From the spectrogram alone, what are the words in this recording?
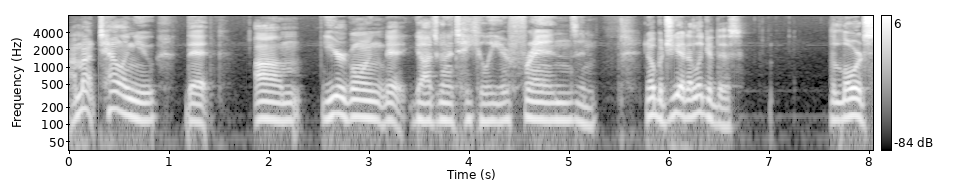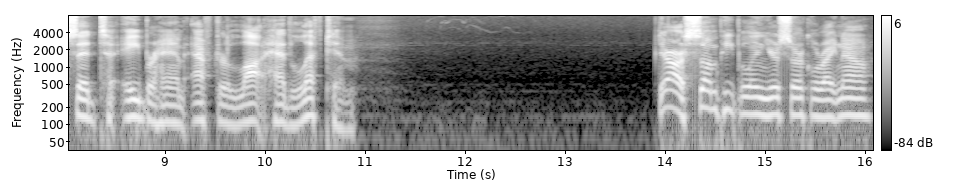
I'm not telling you that um you're going that God's going to take away your friends and no, but you got to look at this. The Lord said to Abraham after Lot had left him. There are some people in your circle right now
